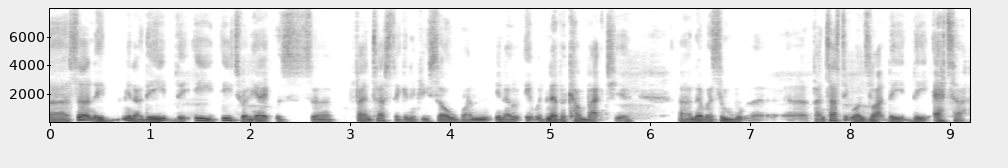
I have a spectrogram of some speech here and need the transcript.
uh, certainly, you know, the the e, E28 was uh, fantastic, and if you sold one, you know, it would never come back to you. And there were some uh, uh, fantastic ones like the the Eta,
